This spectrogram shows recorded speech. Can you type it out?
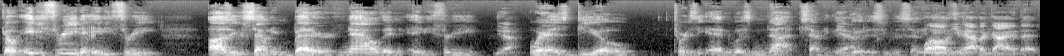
go eighty three to eighty three, Ozzy was sounding better now than eighty three, Yeah. whereas Dio. Towards the end, was not sounding as Yeah. good as he was sounding. Well, you have a guy that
